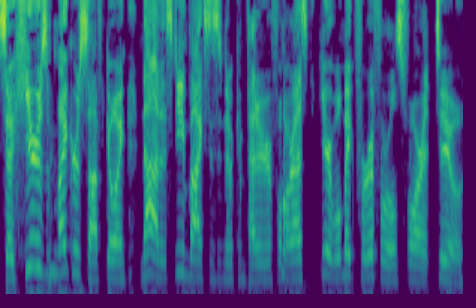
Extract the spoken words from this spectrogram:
So here's Microsoft going, nah, the Steam box isn't no competitor for us. Here, we'll make peripherals for it too.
